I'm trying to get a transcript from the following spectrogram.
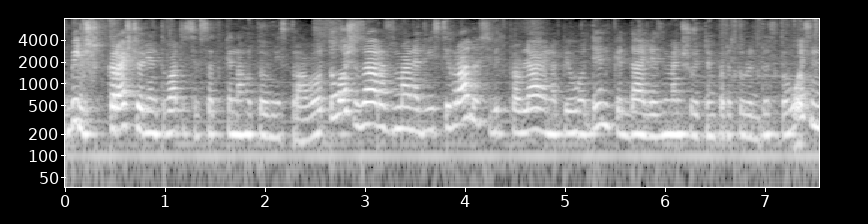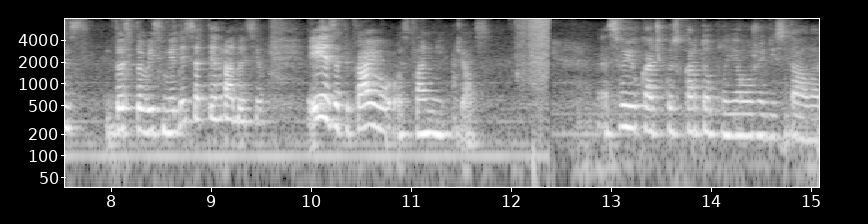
більш краще орієнтуватися все-таки на готовність страви. Отож, зараз в мене 200 градусів, відправляю на півгодинки, далі зменшую температуру до 180, до 180 градусів і запікаю останній час. Свою качку з картоплею я вже дістала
